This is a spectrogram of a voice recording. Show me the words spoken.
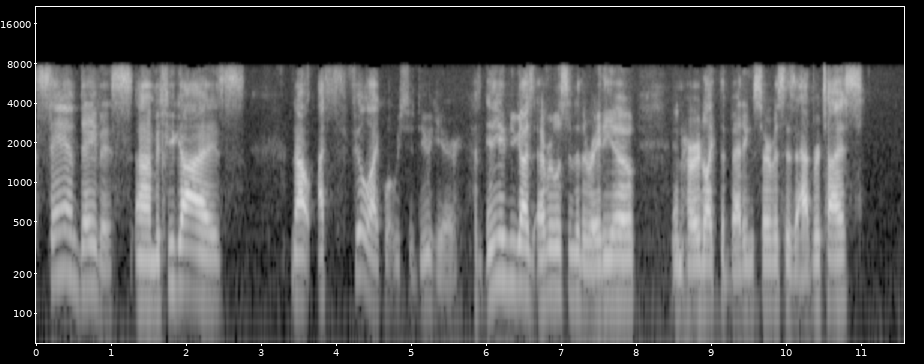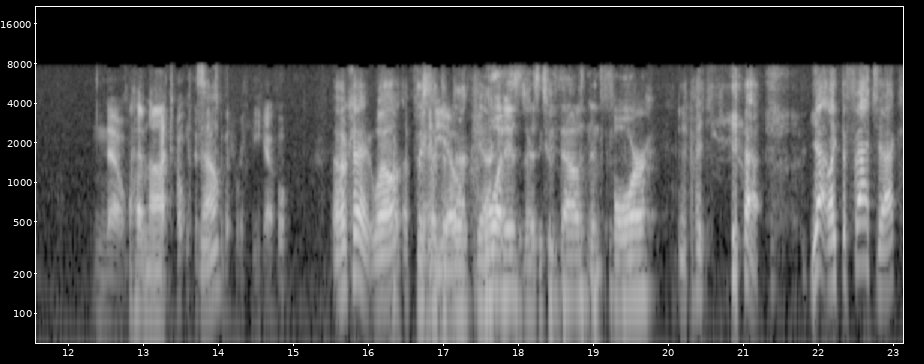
Sam Davis. Um, if you guys now, I feel like what we should do here. Have any of you guys ever listened to the radio and heard like the betting services advertise? No. I have not. I don't listen No? to the radio. Okay, well, Just like Radio. What is this? 2004? yeah. Yeah, like the Fat Jack,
